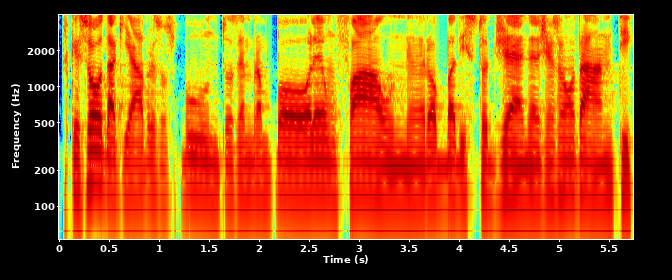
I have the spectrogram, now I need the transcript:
Perché so da chi ha preso spunto, sembra un po' Leon Faun, roba di sto genere, ce ne sono tanti.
